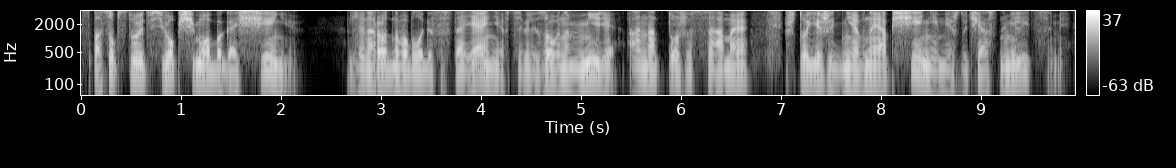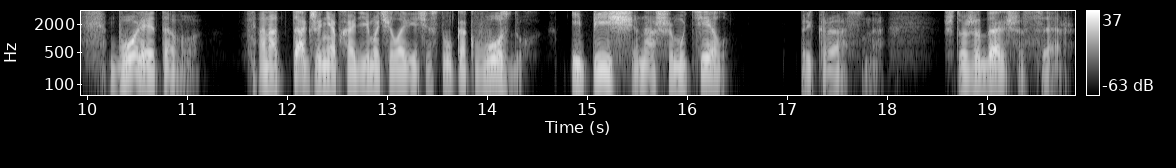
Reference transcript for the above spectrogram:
способствует всеобщему обогащению. Для народного благосостояния в цивилизованном мире она то же самое, что ежедневное общение между частными лицами. Более того, она также необходима человечеству, как воздух и пища нашему телу. Прекрасно. Что же дальше, сэр?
